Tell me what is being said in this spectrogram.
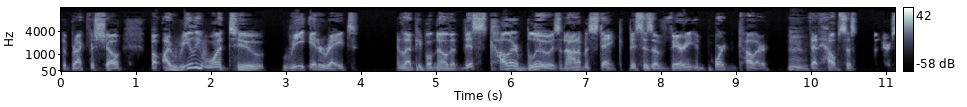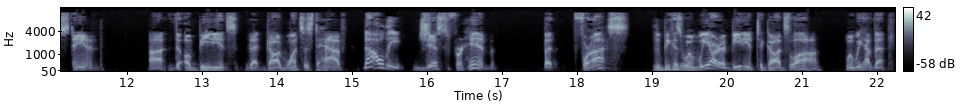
the breakfast show. But I really want to reiterate and let people know that this color blue is not a mistake. This is a very important color that helps us understand uh, the obedience that God wants us to have, not only just for Him, but for us. Because when we are obedient to God's law, when we have that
